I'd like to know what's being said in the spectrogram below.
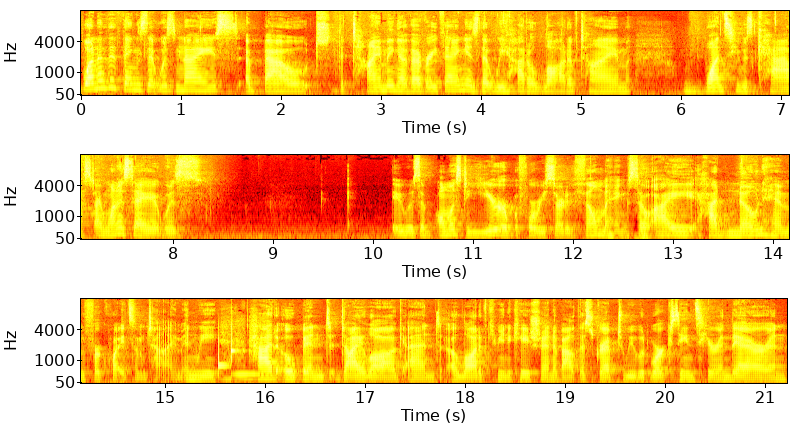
One of the things that was nice about the timing of everything is that we had a lot of time once he was cast. I want to say it was it was a, almost a year before we started filming. So I had known him for quite some time, and we had opened dialogue and a lot of communication about the script. We would work scenes here and there, and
